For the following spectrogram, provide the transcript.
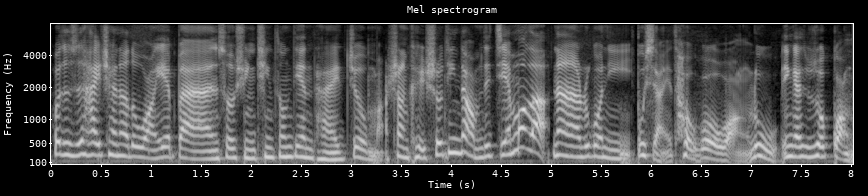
或者是 Hi Channel 的网页版，搜寻轻松电台，就马上可以收听到我们的节目了。那如果你不想透过网络，应该是说广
